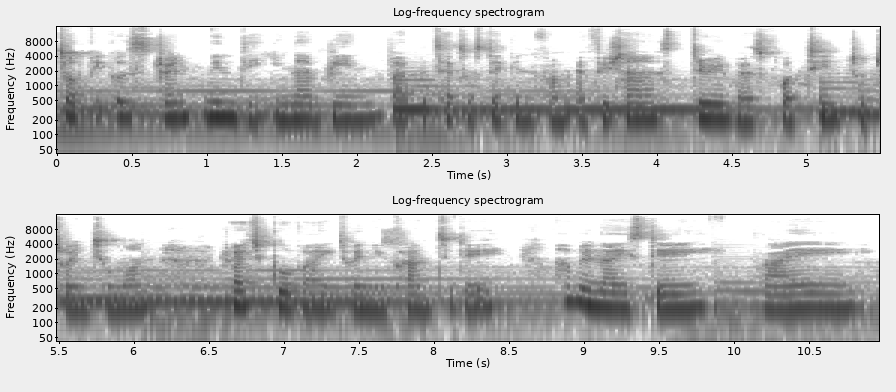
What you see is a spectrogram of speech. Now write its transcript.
topic was strengthening the inner being. Bible text was taken from Ephesians 3 verse 14 to 21. Try to go by it when you can today. Have a nice day. Bye.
